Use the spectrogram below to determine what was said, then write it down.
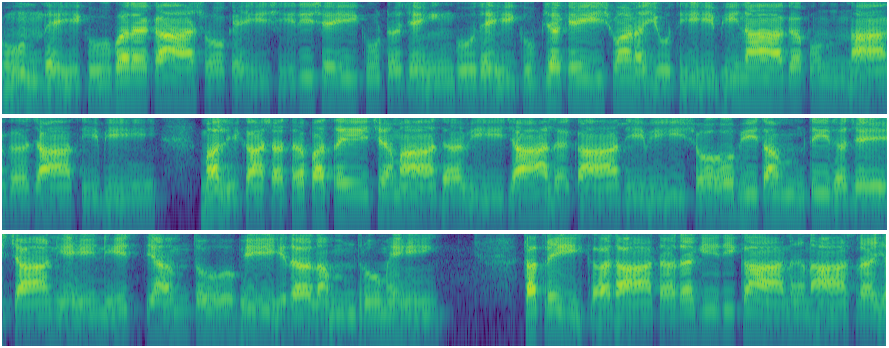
कुन्दै कुबरकाशोकै शिरिषै कुटजैङ्गुदै कुब्जकै स्वर्णयुतिभिनागपुन्नागजातिभिः मल्लिकाशतपत्रै च माधवी जालकादिभिः शोभितं तिरजेश्चान्ये नित्यं तु विरलं द्रुमे। तत्रैकदा तदगिरिकाननाश्रय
